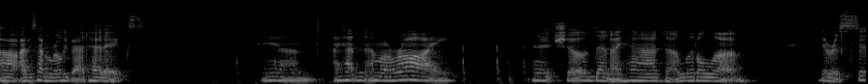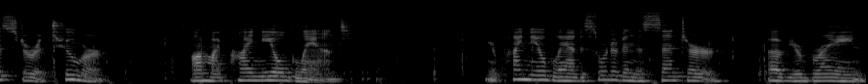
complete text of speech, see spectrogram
uh, I was having really bad headaches. And I had an MRI, and it showed that I had a little, uh, there cyst or a tumor on my pineal gland. Your pineal gland is sort of in the center of your brain.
